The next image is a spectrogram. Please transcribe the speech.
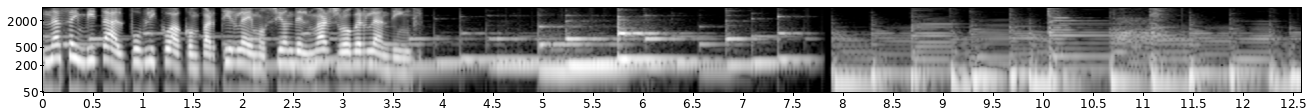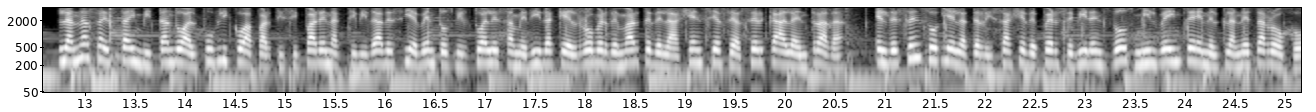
NASA invita al público a compartir la emoción del Mars Rover Landing. La NASA está invitando al público a participar en actividades y eventos virtuales a medida que el rover de Marte de la agencia se acerca a la entrada, el descenso y el aterrizaje de Perseverance 2020 en el planeta rojo,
